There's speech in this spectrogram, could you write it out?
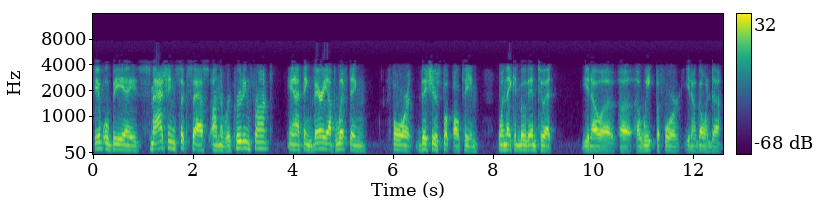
It will be a smashing success on the recruiting front, and I think very uplifting for this year's football team when they can move into it, you know, a, a, a week before, you know, going to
